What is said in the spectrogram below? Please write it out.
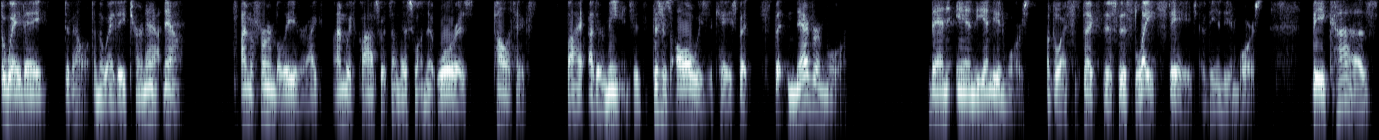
the way they develop and the way they turn out. Now, I'm a firm believer. I, am with Clausewitz on this one that war is politics by other means. It's, this is always the case, but but never more than in the Indian Wars West. I suspect this this late stage of the Indian Wars, because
